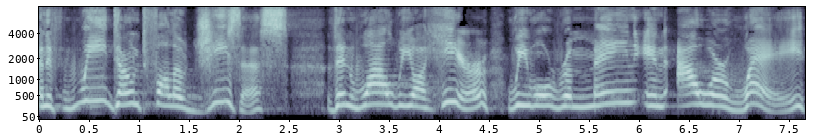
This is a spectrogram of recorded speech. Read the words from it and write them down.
and if we don't follow Jesus, then while we are here, we will remain in our way.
